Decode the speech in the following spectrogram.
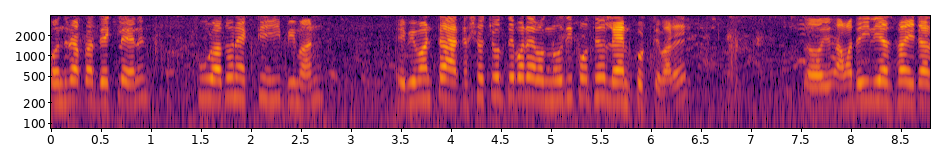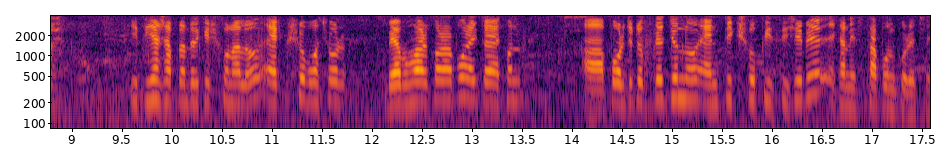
বন্ধুরা, আপনারা দেখলেন পুরাতন একটি বিমান। এই বিমানটা আকাশেও চলতে পারে এবং নদী পথেও ল্যান্ড করতে পারে। তো আমাদের ইলিয়াস ভাই এটার ইতিহাস আপনাদেরকে শোনালো। একশো বছর ব্যবহার করার পর এটা এখন পর্যটকদের জন্য অ্যান্টিক শোপিস হিসেবে এখানে স্থাপন করেছে।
